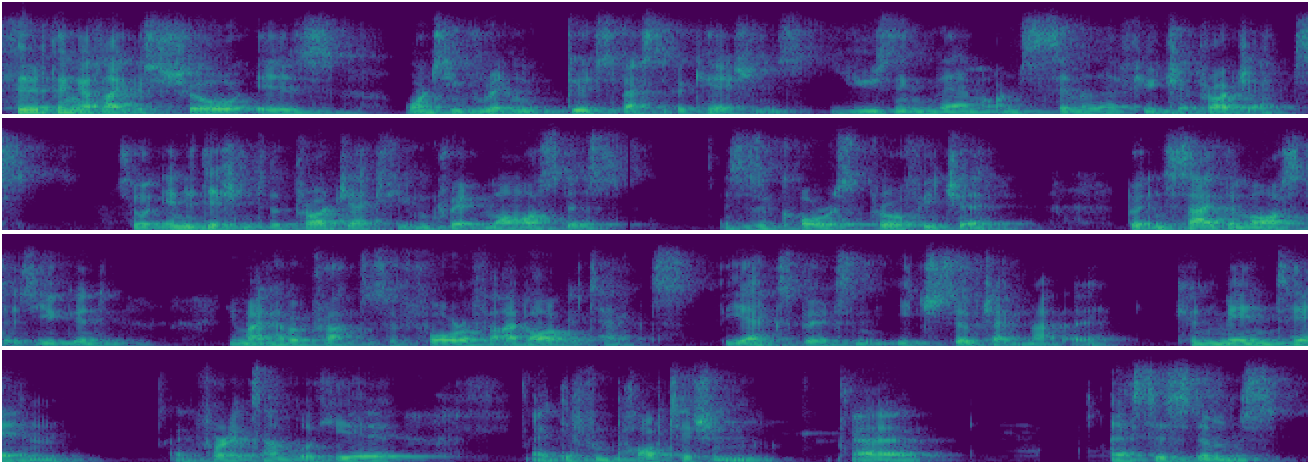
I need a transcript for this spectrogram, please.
Third thing I'd like to show is once you've written good specifications, using them on similar future projects. So in addition to the projects, you can create masters. This is a Chorus Pro feature, but inside the masters, you can you might have a practice of four or five architects. The experts in each subject matter can maintain, like for example here, a different partition uh, uh, systems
